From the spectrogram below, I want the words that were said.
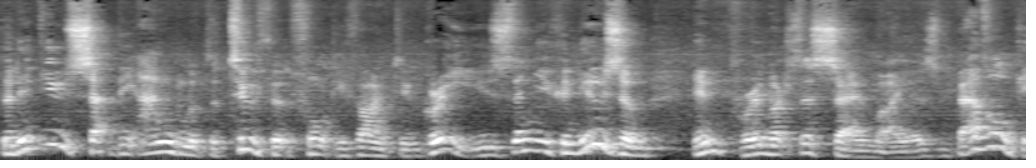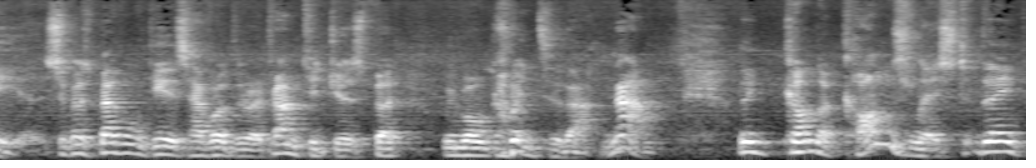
that if you set the angle of the tooth at 45 degrees, then you can use them in pretty much the same way as bevel gears. Of course, bevel gears have other advantages, but we won't go into that now. The, on the cons list, they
